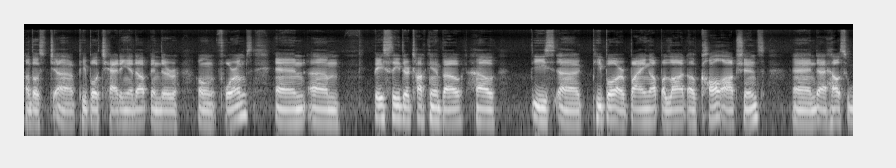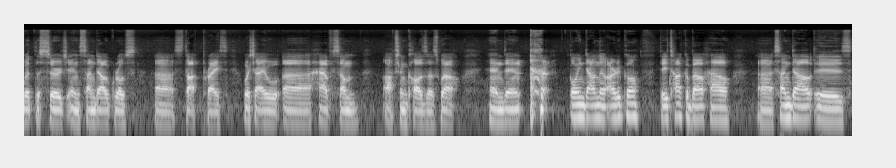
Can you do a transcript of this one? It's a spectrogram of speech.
Uh, those uh, people chatting it up in their own forums, and um, basically they're talking about how these uh, people are buying up a lot of call options, and that helps with the surge in Sundial Growers uh, stock price, which I will uh, have some option calls as well. And then going down the article, they talk about how uh, Sundial is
